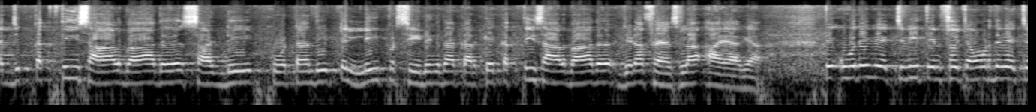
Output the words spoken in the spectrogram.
ਅੱਜ 31 ਸਾਲ ਬਾਅਦ ਸਾਡੀ ਕੋਟਾਂ ਦੀ ਢਿੱਲੀ ਪ੍ਰੋਸੀਡਿੰਗ ਦਾ ਕਰਕੇ 31 ਸਾਲ ਬਾਅਦ ਜਿਹੜਾ ਫੈਸਲਾ ਆਇਆ ਗਿਆ। ਤੇ ਉਹਦੇ ਵਿੱਚ ਵੀ 364 ਦੇ ਵਿੱਚ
